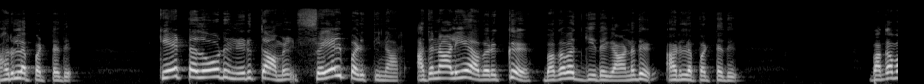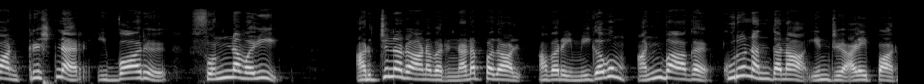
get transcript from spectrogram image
அருளப்பட்டது. கேட்டதோடு நிறுத்தாமல் செயல்படுத்தினார். அதனாலேயே அவருக்கு பகவத்கீதையானது அருளப்பட்டது. பகவான் கிருஷ்ணர் இவ்வாறு சொன்ன வழி அர்ஜுனரானவர் நடப்பதால் அவரை மிகவும் அன்பாக குரு நந்தனா என்று அழைப்பார்.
